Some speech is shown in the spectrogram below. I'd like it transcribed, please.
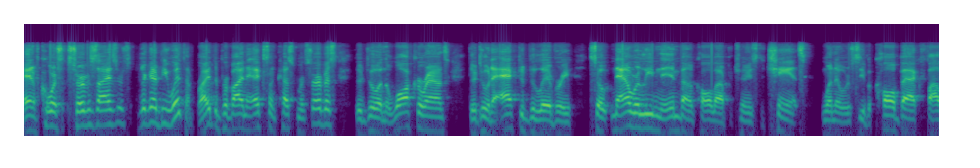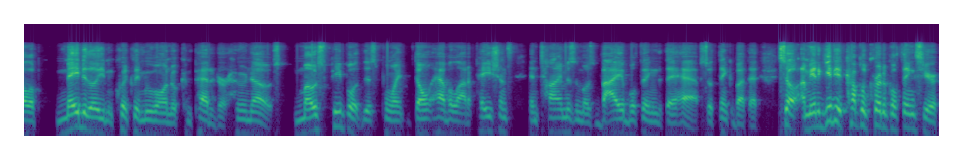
And of course, serviceizers, they're going to be with them, right? They're providing excellent customer service. They're doing the walkarounds. They're doing an active delivery. So now we're leaving the inbound call opportunities to chance when they'll receive a call back, follow-up, Maybe they'll even quickly move on to a competitor. Who knows? Most people at this point don't have a lot of patience, and time is the most valuable thing that they have. So think about that. So I'm going to give you a couple of critical things here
